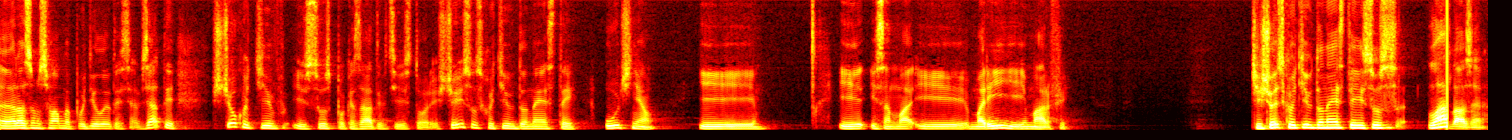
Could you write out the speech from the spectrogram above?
е, разом з вами поділитися, взяти, що хотів Ісус показати в цій історії, що Ісус хотів донести учням і, і, і, сама, і Марії, і Марфі. Чи щось хотів донести Ісус Ла- Лазара?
